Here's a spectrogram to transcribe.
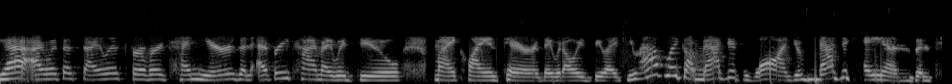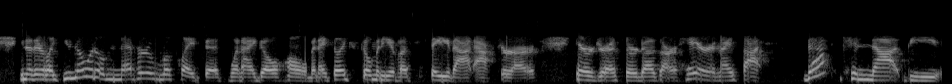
Yeah, I was a stylist for over 10 years, and every time I would do my clients' hair, they would always be like, You have like a magic wand, you have magic hands. And, you know, they're like, You know, it'll never look like this when I go home. And I feel like so many of us say that after our hairdresser does our hair. And I thought, that cannot be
